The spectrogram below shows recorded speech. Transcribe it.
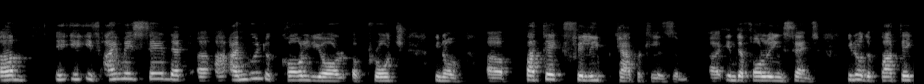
Um, if I may say that uh, I'm going to call your approach, you know, uh, Patek Philippe capitalism uh, in the following sense. You know, the Patek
